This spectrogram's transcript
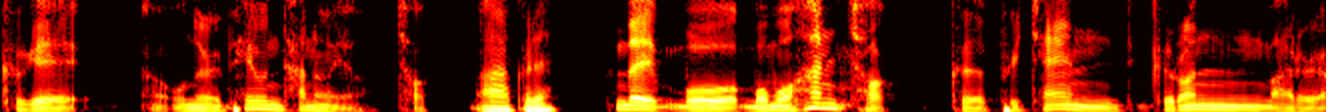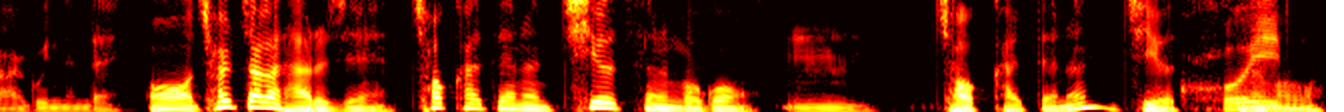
그게 오늘 배운 단어예요. 척. 아, 그래? 근데 뭐 뭐뭐 한 척, 그 pretend 그런 말을 알고 있는데, 어, 철자가 다르지. 척 할 때는 치읓 쓰는 거고, 음, 적할 때는 지읒 거의 쓰는 거고.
